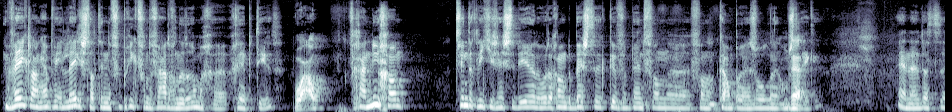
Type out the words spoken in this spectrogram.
een week lang hebben we in Lelystad in de fabriek van de vader van de drummer ge- gerepeteerd. wauw. We gaan nu gewoon 20 liedjes instuderen. We worden gewoon de beste coverband van, eh van Kampen en Zolder en omstreken. En eh, dat, eh,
